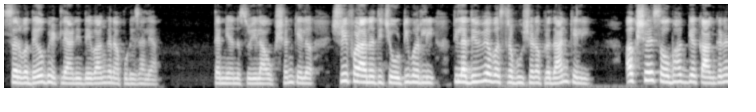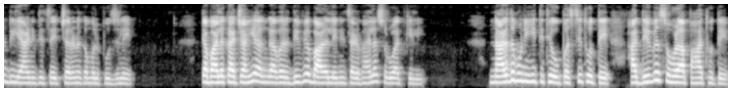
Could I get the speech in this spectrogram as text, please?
सर्व देव भेटले आणि देवांगना पुढे झाल्या. त्यांनी अनसुईला औक्षण केलं श्रीफळानं तिची ओटी भरली तिला दिव्य वस्त्रभूषण प्रदान केली. अक्षय सौभाग्य कांकण दिले आणि तिचे चरणकमल पूजले. त्या बालकाच्याही अंगावर दिव्य बाळलेनी चढवायला सुरुवात केली. नारदमुनीही तिथे उपस्थित होते हा दिव्य सोहळा पाहत होते.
